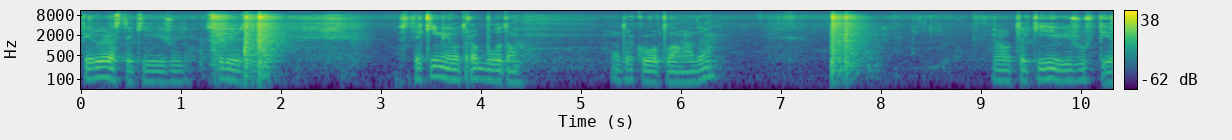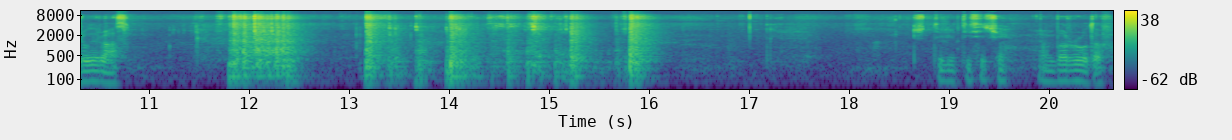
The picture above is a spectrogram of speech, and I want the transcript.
Первый раз такие вижу, серьезно. С такими вот работал. Вот такого плана, да? А вот такие вижу в первый раз. Четыре тысячи оборотов.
